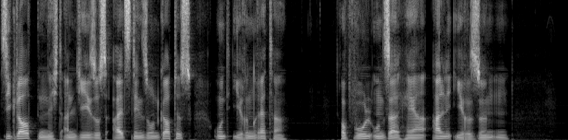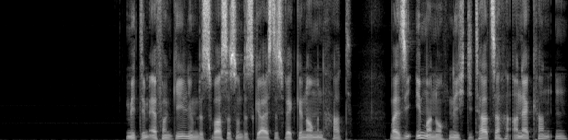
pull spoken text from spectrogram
Sie glaubten nicht an Jesus als den Sohn Gottes und ihren Retter obwohl unser Herr alle ihre Sünden mit dem Evangelium des Wassers und des Geistes weggenommen hat, weil sie immer noch nicht die Tatsache anerkannten,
